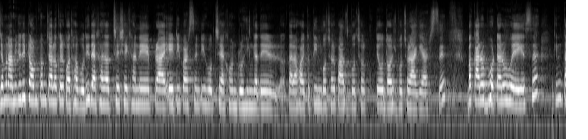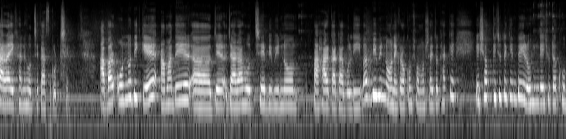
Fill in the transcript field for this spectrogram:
যেমন আমি যদি টমটম চালকের কথা বলি, দেখা যাচ্ছে সেখানে প্রায় এইটি পার্সেন্টই হচ্ছে এখন রোহিঙ্গাদের, তারা হয়তো তিন বছর, পাঁচ বছর, কেউ দশ বছর আগে আসছে বা কারও ভোটারও হয়ে গেছে, কিন্তু তারা এখানে হচ্ছে কাজ করছে। আবার অন্যদিকে আমাদের যে, যারা হচ্ছে বিভিন্ন পাহাড় কাটা বলি বা বিভিন্ন অনেক রকম সমস্যাই তো থাকে এসব সব কিছুতে কিন্তু এই রোহিঙ্গা ইস্যুটা খুব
